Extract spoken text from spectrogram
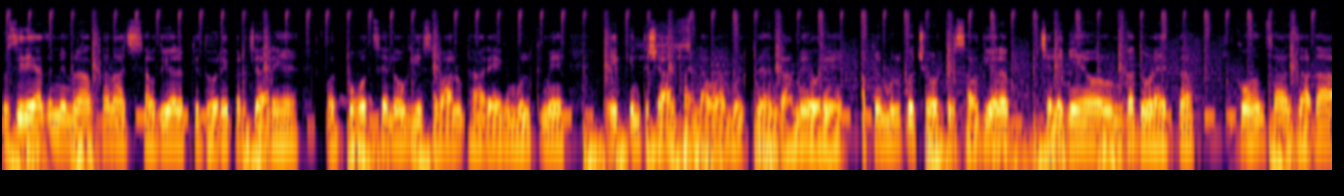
وزیر اعظم عمران خان آج سعودی عرب کے دورے پر جا رہے ہیں اور بہت سے لوگ یہ سوال اٹھا رہے ہیں کہ ملک میں ایک انتشار پھیلا ہوا ہے، ملک میں ہنگامے ہو رہے ہیں۔ اپنے ملک کو چھوڑ کر سعودی عرب چلے گئے ہیں اور ان کا دورہ اتنا کون سا زیادہ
